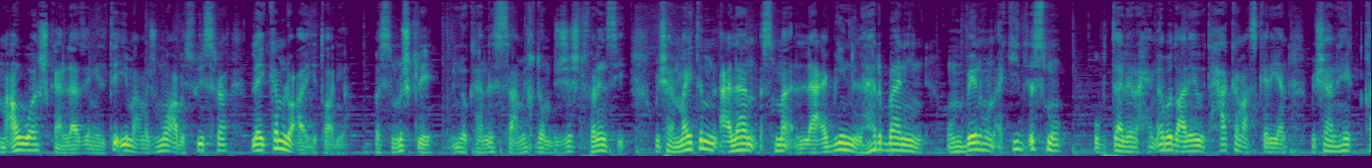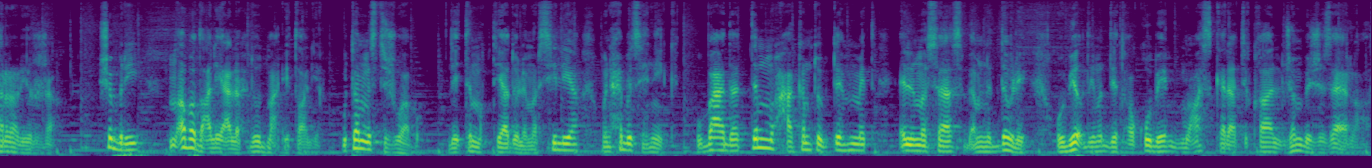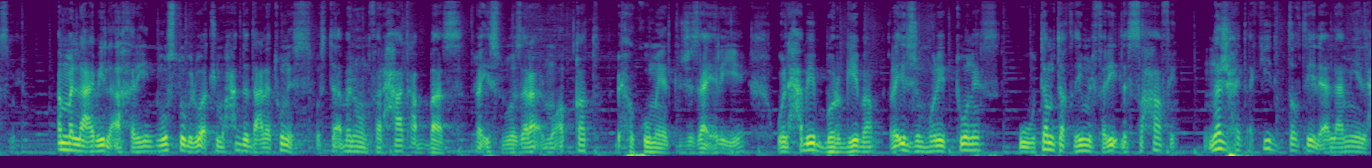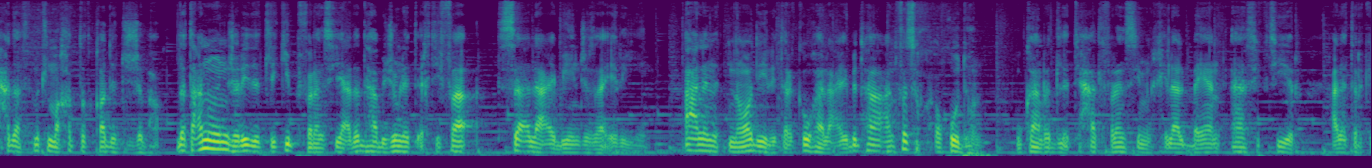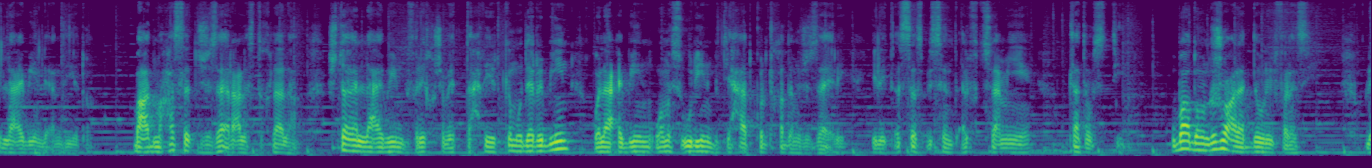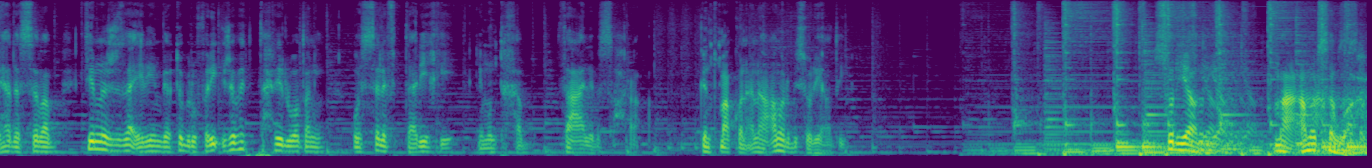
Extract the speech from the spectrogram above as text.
معوش كان لازم يلتقي مع مجموعة بسويسرا ليكملوا على إيطاليا. بس المشكلة إنه كان لسه عم يخدم بالجيش الفرنسي مشان ما يتم إعلان أسماء اللاعبين الهربانين ومن بينهم أكيد اسمه وبالتالي رح ينقبض عليه ويتحاكم عسكريا مشان هيك قرر يرجع. شبري انقبض عليه على الحدود مع إيطاليا وتم استجوابه. ليتم اقتياده لمرسيليا وينحبس هنيك وبعدها تم محاكمته بتهمة المساس بأمن الدولة وبيقضي مدة عقوبة بمعسكر اعتقال جنب الجزائر العاصمة. أما اللاعبين الآخرين وصلوا بالوقت المحدد على تونس واستقبلهم فرحات عباس رئيس الوزراء المؤقت بحكومة الجزائرية والحبيب بورقيبة رئيس جمهورية تونس وتم تقديم الفريق للصحافة. نجحت أكيد التغطية الإعلامية للحدث مثل ما خطط قادة الجبهة. لتعنون جريدة ليكيب الفرنسية عددها بجملة اختفاء تسع لاعبين جزائريين. أعلنت النوادي اللي تركوها لاعبتها عن فسخ عقودهم وكان رد الاتحاد الفرنسي من خلال بيان قاسي كتير على ترك اللاعبين لأنديتهم. بعد ما حصلت الجزائر على استقلالها اشتغل لاعبين بفريق شبه التحرير كمدربين ولاعبين ومسؤولين باتحاد كرة القدم الجزائري اللي تأسس بسنة 1963 وبعضهم رجعوا على الدوري الفرنسي. ولهذا السبب كثير من الجزائريين بيعتبروا فريق جبهة التحرير الوطني هو السلف التاريخي لمنتخب ثعالب الصحراء. كنت معكم أنا عمر بسورياضي سورياضي مع عمر سوار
